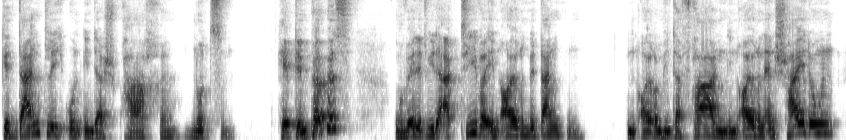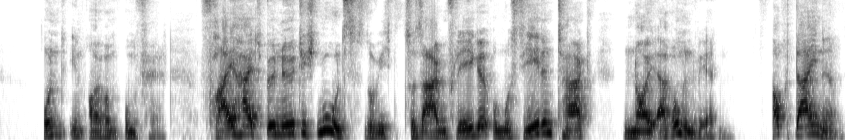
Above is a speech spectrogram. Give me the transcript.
gedanklich und in der Sprache nutzen. Hebt den Purpose und werdet wieder aktiver in euren Gedanken, in eurem Hinterfragen, in euren Entscheidungen und in eurem Umfeld. Freiheit benötigt Mut, so wie ich zu sagen pflege, und muss jeden Tag neu errungen werden. Auch deine.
